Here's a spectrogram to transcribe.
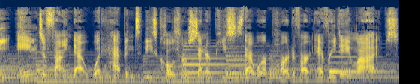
We aim to find out what happened to these cultural centerpieces that were a part of our everyday lives.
